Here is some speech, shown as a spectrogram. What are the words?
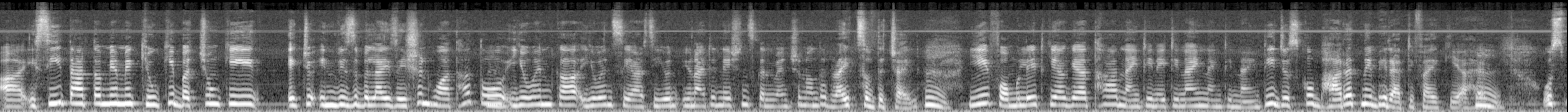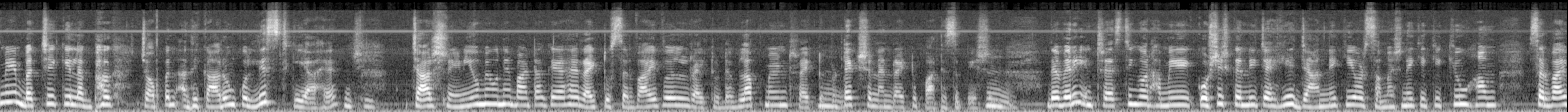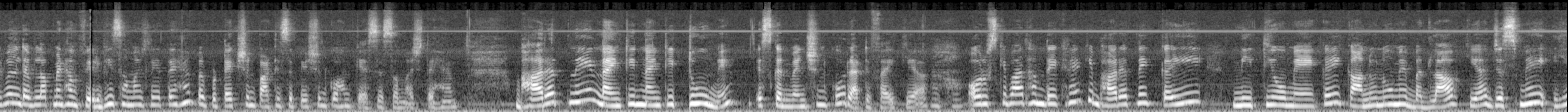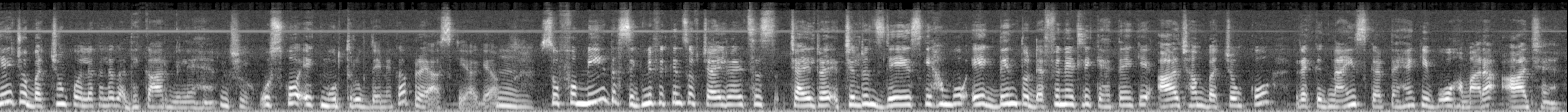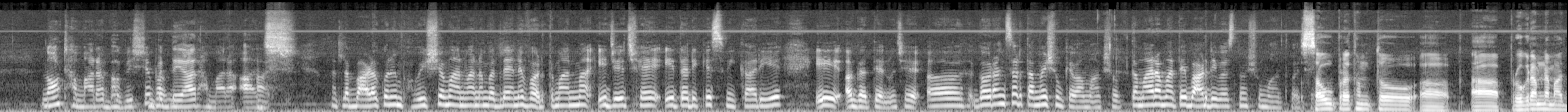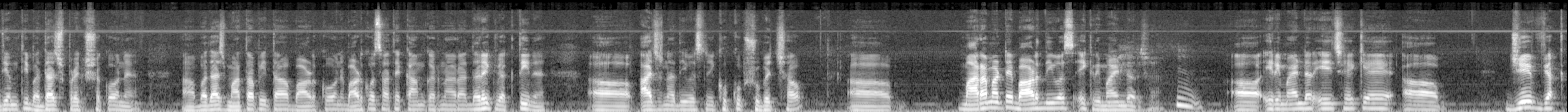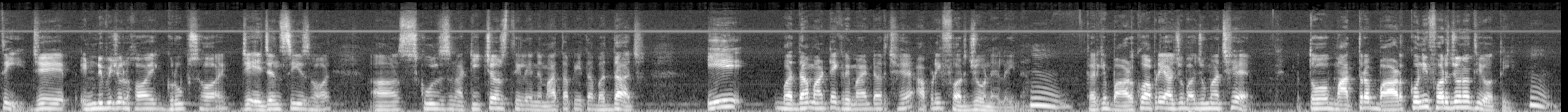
आ, इसी तारतम्य में क्योंकि बच्चों की एक जो इनविजिबलाइजेशन हुआ था तो हम्म। यूएन का UN CRC united nations convention on the rights of the child. ये फॉर्मुलेट किया गया था 1989-1990 जिसको भारत ने भी रेटिफाई किया है हम्म। उसमें बच्चे के लगभग चौपन अधिकारों को लिस्ट किया है जी चार श्रेणियों में उन्हें बांटा गया है right to survival right to development right to. Protection and right to participation. They very interesting और हमें कोशिश करनी चाहिए जानने की और समझने की कि क्यों हम सर्वाइवल डेवलपमेंट हम फिर भी समझ लेते हैं पर प्रोटेक्शन पार्टिसिपेशन को हम कैसे समझते हैं भारत ने 1992 में इस कन्वेंशन को रेटिफाई किया Okay. और उसके बाद हम देख रहे हैं कि भारत ने कई नीतियों में कई कानूनों में बदलाव किया जिसमें ये जो बच्चों को अलग अलग अधिकार मिले हैं। उसको एक मूर्त रूप देने का प्रयास किया गया। So for me the significance of child rights child children's days कि हम वो एक दिन तो डेफिनेटली कहते हैं कि आज हम बच्चों को रिकग्नाइज करते हैं कि वो हमारा आज है नॉट हमारा भविष्य बट दे आर हमारा आज, आज મતલબ બાળકોને ભવિષ્ય માનવાના બદલે એને વર્તમાનમાં એ જે છે એ તરીકે સ્વીકારીએ એ અગત્યનું છે. ગૌરાંગ સર તમે શું કહેવા માંગશો? તમારા મતે બાળ દિવસનું શું મહત્વ છે? સૌ પ્રથમ તો આ પ્રોગ્રામના માધ્યમથી બધા જ પ્રેક્ષકોને બધા જ માતા પિતા બાળકો અને બાળકો સાથે કામ કરનારા દરેક વ્યક્તિને આજના દિવસની ખૂબ ખૂબ શુભેચ્છાઓ. મારા માટે બાળ દિવસ એક રિમાઇન્ડર છે. એ રિમાઇન્ડર એ છે કે જે વ્યક્તિ જે ઇન્ડિવિજ્યુઅલ હોય ગ્રુપ્સ હોય જે એજન્સીઝ હોય સ્કૂલ્સના ટીચર્સથી લઈને માતા પિતા બધા જ એ બધા માટે એક રિમાઇન્ડર છે આપણી ફરજોને લઈને. કારણ કે બાળકો આપણી આજુબાજુમાં છે તો માત્ર બાળકોની ફરજો નથી હોતી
